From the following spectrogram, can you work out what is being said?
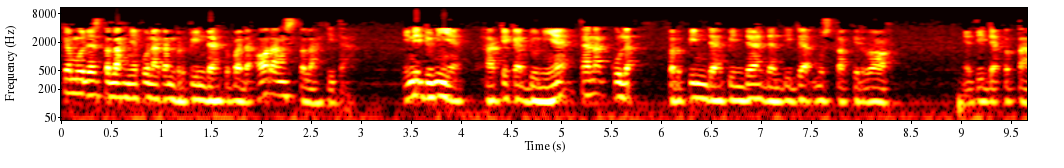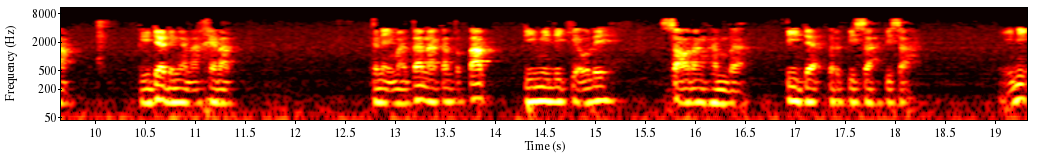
kemudian setelahnya pun akan berpindah kepada orang setelah kita. Ini dunia, hakikat dunia tanah kulak berpindah-pindah dan tidak mustaqirrah. Ya tidak tetap. Beda dengan akhirat. Kenikmatan akan tetap dimiliki oleh seorang hamba, tidak berpisah-pisah. Ini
